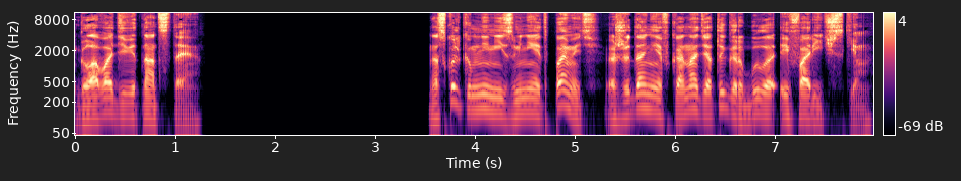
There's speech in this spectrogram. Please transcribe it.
Глава 19. Насколько мне не изменяет память, ожидание в Канаде от игр было эйфорическим.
